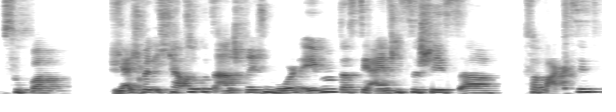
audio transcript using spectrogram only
Super. Ja, ich meine, ich habe so kurz ansprechen wollen eben, dass die Einzelsachets äh, verpackt sind.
